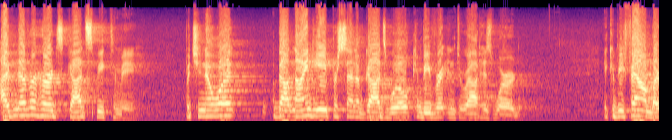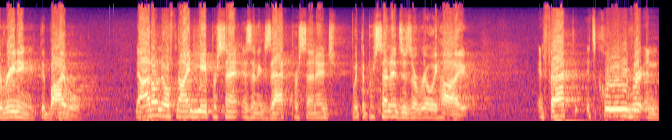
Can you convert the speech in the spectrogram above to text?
I've never heard God speak to me, but you know what? About 98% of God's will can be written throughout His Word. It can be found by reading the Bible. Now, I don't know if 98% is an exact percentage, but the percentages are really high. In fact, it's clearly written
